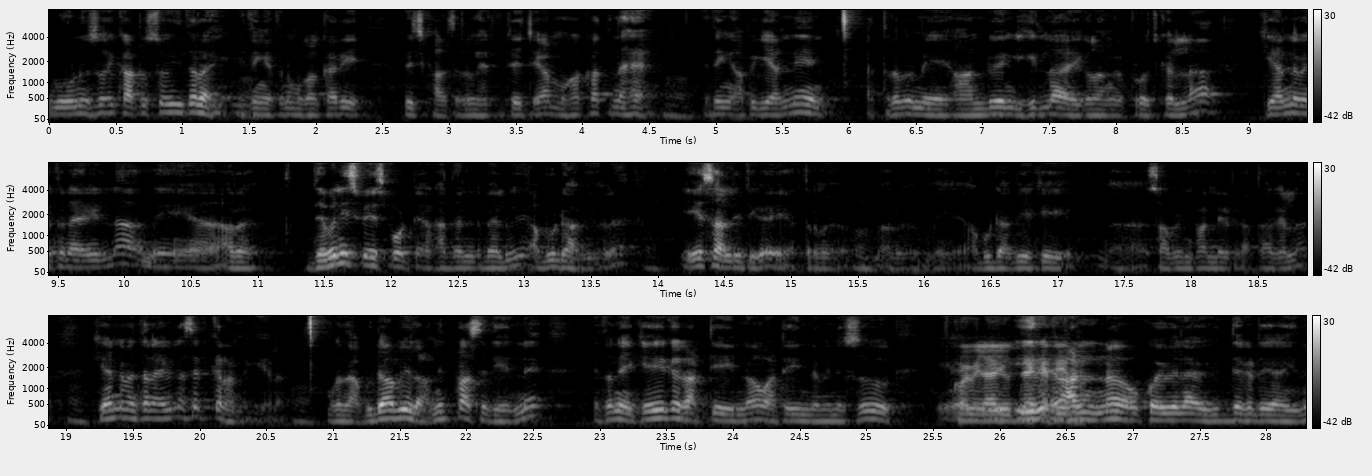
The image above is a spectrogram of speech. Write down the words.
ගෝනුසොයි කටුසෝ විතරයි. ඉතින් එතන මොකකරි රිච් කල්සරල් හෙටේච එක මොහක්වත් නැහැ. ඉතින් අපි කියන්නේ ඇතරම මේ ආණ්ඩුවෙන් ගිහිල්ලා ඒගොළඟ ප්‍රෝච් කරලා කියන්න මෙතන ඇවිල්ලා මේ අර දෙවනි ස්පේස් පෝට්ටයක් හදන්න බැලුවේ අබුඩාබි වල. ඒ සල්ලි ටික ඇතරම අබුඩාබි එක සබරින් පන්ඩකට කතා කරලා කියන්න මෙතන ඇවිල්ලා සෙට් කරන්න කියලා. මොකද අබුඩාබිල අනිත් ප්‍රශ්න තියෙන්නේ එතන එක කට්ටිය ඉන්නවා වට ඉන්න මිනිස්සු අන්න කොයි වෙලා යුද්ධකට යයිද?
